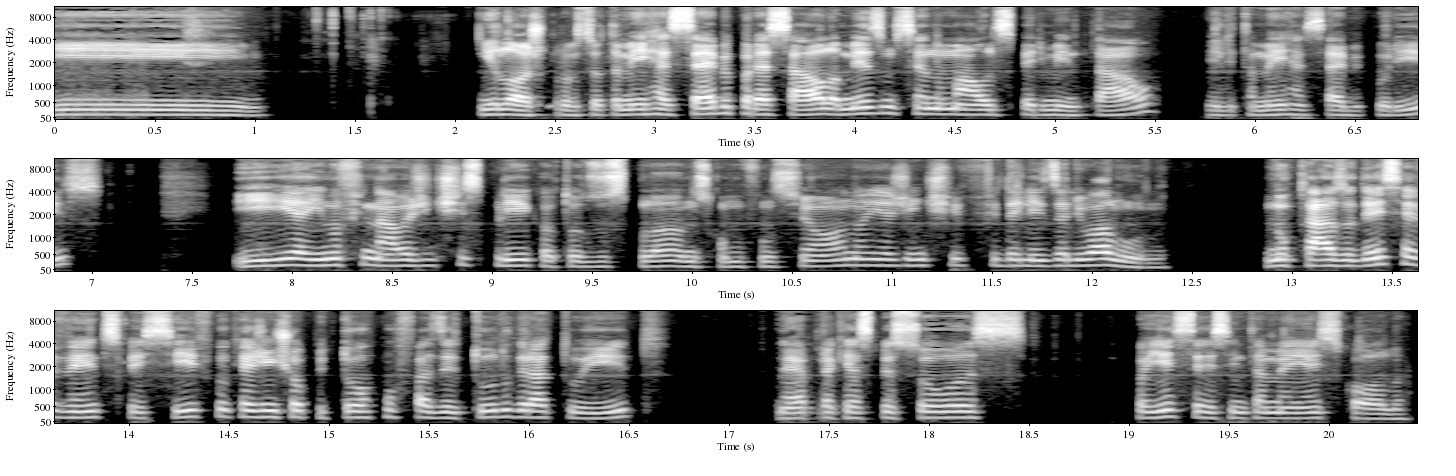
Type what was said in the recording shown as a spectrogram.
E, e lógico, o professor também recebe por essa aula, mesmo sendo uma aula experimental, ele também recebe por isso. E aí no final a gente explica todos os planos, como funcionam e a gente fideliza ali o aluno. No caso desse evento específico, que a gente optou por fazer tudo gratuito, né, para que as pessoas conhecessem também a escola.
